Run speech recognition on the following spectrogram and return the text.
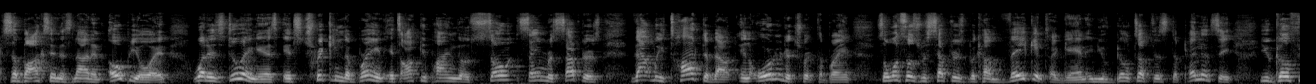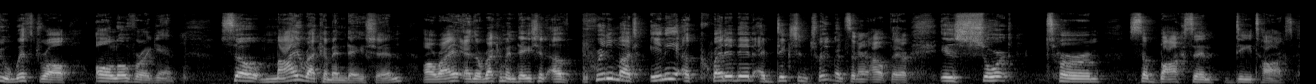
Suboxone is not an opioid, what it's doing is it's tricking the brain, it's occupying those so, same receptors that we talked about in order to trick the brain. So once those receptors become vacant again and you've built up this dependency, you go through withdrawal all over again. So my recommendation, all right, and the recommendation of pretty much any accredited addiction treatment center out there is short-term Suboxone detox,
